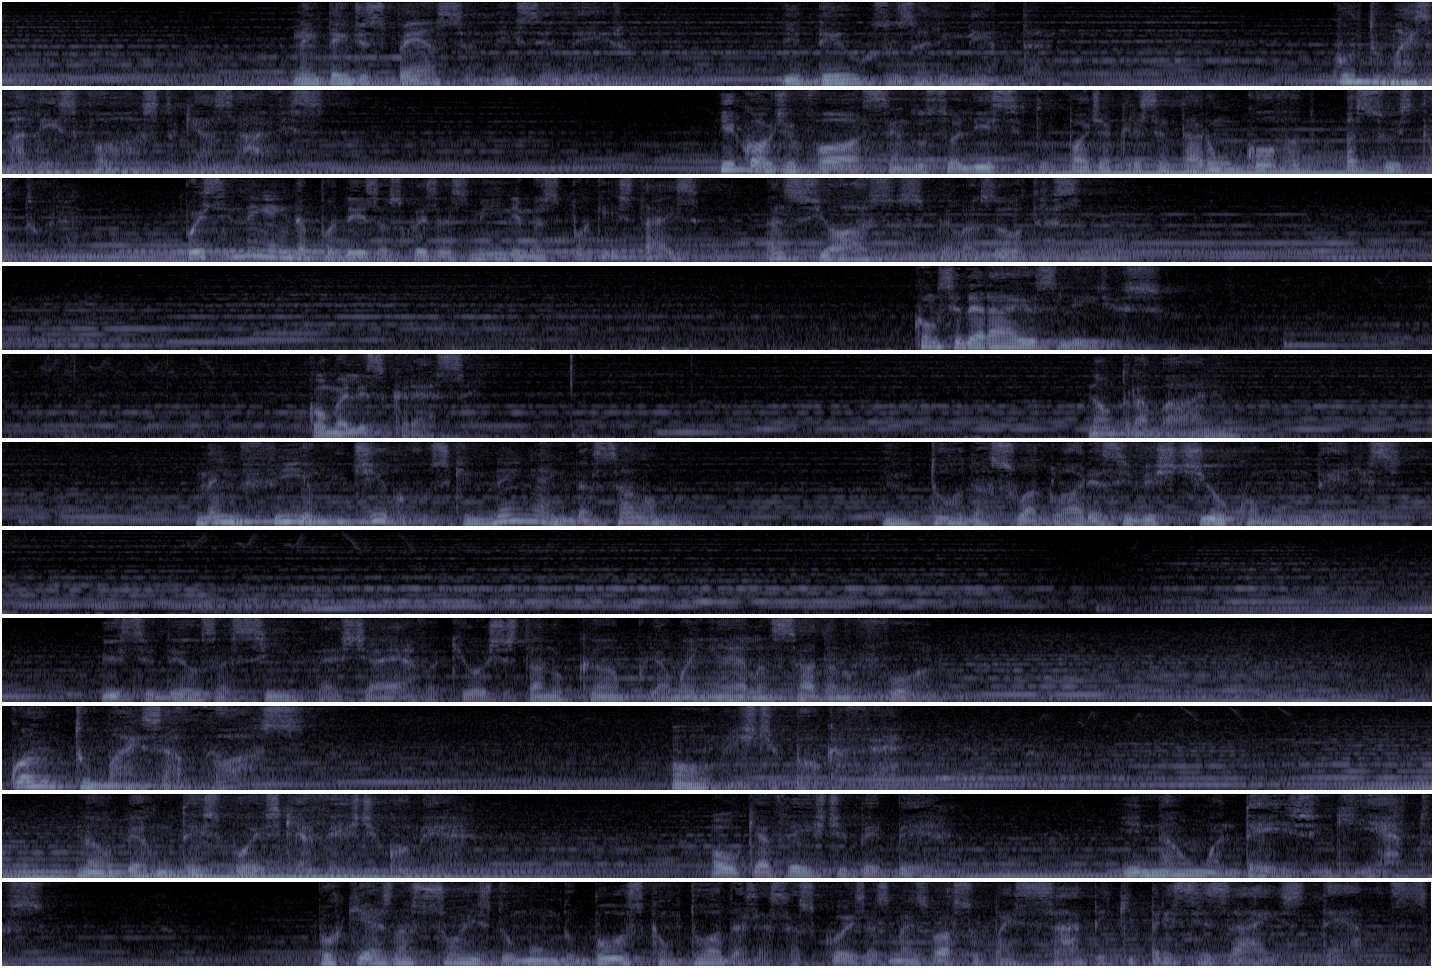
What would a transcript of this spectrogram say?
nem têm dispensa, nem celeiro, e Deus os alimenta. Quanto mais valeis vós do que as aves? E qual de vós, sendo solícito, pode acrescentar um côvado à sua estatura? Pois se nem ainda podeis as coisas mínimas, por que estáis ansiosos pelas outras? Considerai os lírios. Como eles crescem. Não trabalham, nem fiam, e digo-vos que nem ainda Salomão, em toda a sua glória, se vestiu como um deles. E se Deus assim veste a erva que hoje está no campo e amanhã é lançada no forno, quanto mais a vós, homens de pouca fé. Não pergunteis, pois, que haveis de comer, ou que haveis de beber, e não andeis inquietos. Porque as nações do mundo buscam todas essas coisas, mas vosso Pai sabe que precisais delas.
